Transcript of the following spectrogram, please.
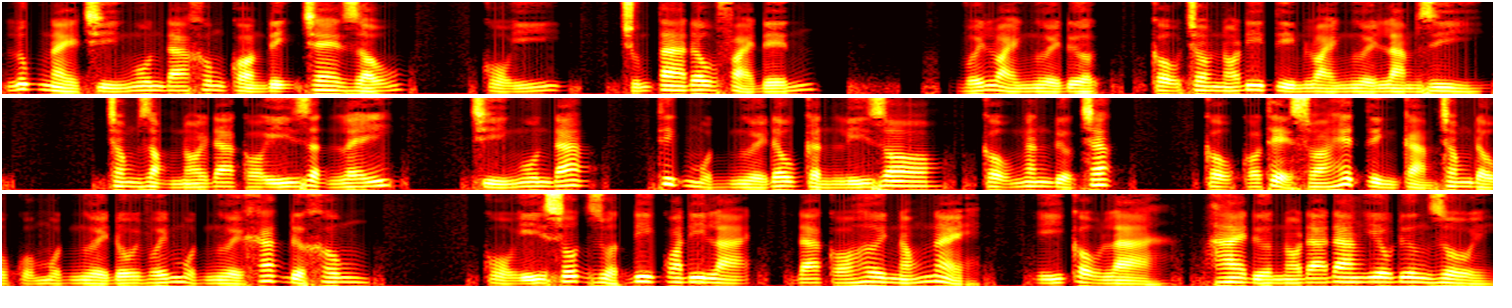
Lúc này chỉ ngôn đã không còn định che giấu. Cổ ý, chúng ta đâu phải đến. Với loài người được, cậu cho nó đi tìm loài người làm gì? Trong giọng nói đã có ý giận lấy, Chỉ ngôn đáp, thích một người đâu cần lý do, cậu ngăn được chắc. Cậu có thể xóa hết tình cảm trong đầu của một người đối với một người khác được không? Cổ ý sốt ruột đi qua đi lại, đã có hơi nóng nảy. Ý cậu là, hai đứa nó đã đang yêu đương rồi.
